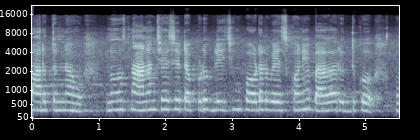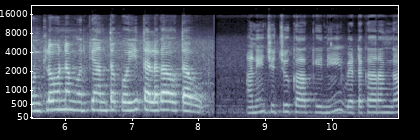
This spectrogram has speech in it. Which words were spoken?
మారుతున్నావు. నువ్వు స్నానం చేసేటప్పుడు బ్లీచింగ్ పౌడర్ వేసుకొని బాగా రుద్దుకో. ఒంట్లో ఉన్న మురికి అంతా పోయి తెల్లగా అవుతావు. అని చిచ్చుకాకిని వెటకారంగా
